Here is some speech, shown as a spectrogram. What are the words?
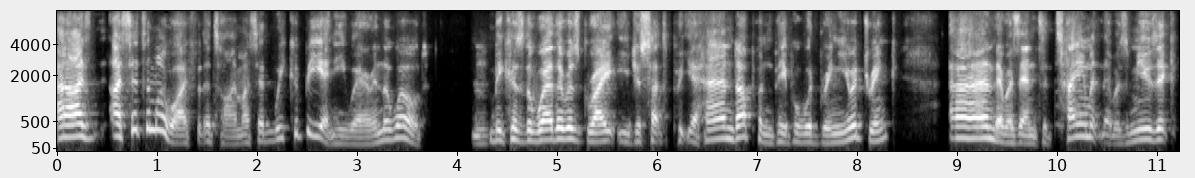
And I I said to my wife at the time, I said we could be anywhere in the world mm. because the weather was great. You just had to put your hand up, and people would bring you a drink, and there was entertainment, there was music,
